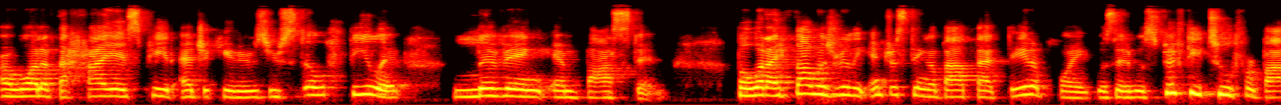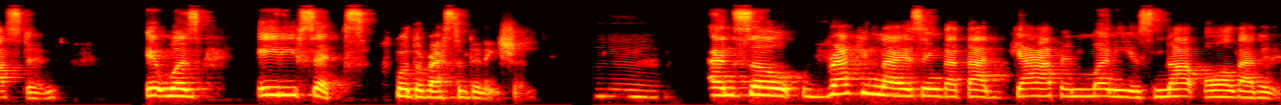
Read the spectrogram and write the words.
are one of the highest paid educators, you still feel it living in Boston. But what I thought was really interesting about that data point was that it was 52 for Boston, it was 86 for the rest of the nation. Mm. And so recognizing that that gap in money is not all that it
